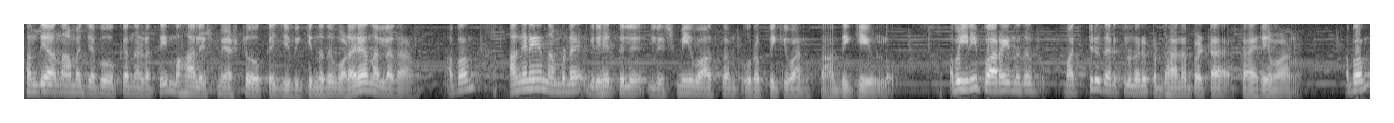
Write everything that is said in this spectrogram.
സന്ധ്യാനാമ ജപമൊക്കെ നടത്തി മഹാലക്ഷ്മി അഷ്ടമൊക്കെ ജപിക്കുന്നത് വളരെ നല്ലതാണ്. അപ്പം അങ്ങനെ നമ്മുടെ ഗൃഹത്തിൽ ലക്ഷ്മി വാസം ഉറപ്പിക്കുവാൻ സാധിക്കുകയുള്ളൂ. അപ്പോൾ ഇനി പറയുന്നത് മറ്റൊരു തരത്തിലുള്ളൊരു പ്രധാനപ്പെട്ട കാര്യമാണ്. അപ്പം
